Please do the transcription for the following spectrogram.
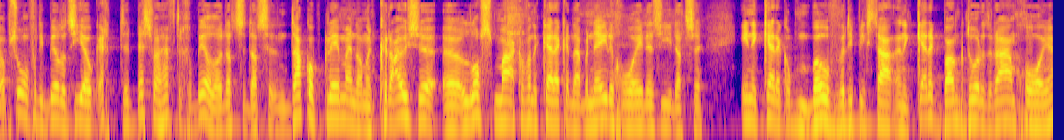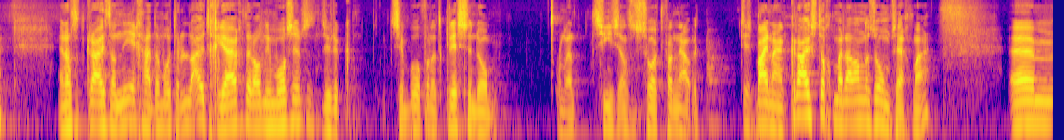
Op sommige van die beelden zie je ook echt best wel heftige beelden. Dat ze, dat ze een dak opklimmen en dan een kruisen losmaken van de kerk en naar beneden gooien. Dan zie je dat ze in een kerk op een bovenverdieping staan en een kerkbank door het raam gooien. En als het kruis dan neergaat, dan wordt er luid gejuicht door al die moslims. Dat is natuurlijk het symbool van het christendom. En dan zien ze als een soort van, nou, het, is bijna een kruistocht, maar dan andersom, zeg maar. Ehm,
